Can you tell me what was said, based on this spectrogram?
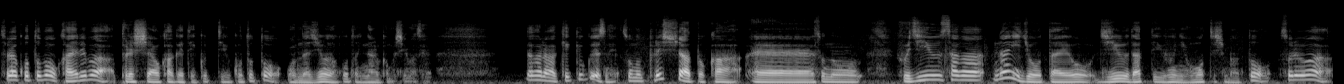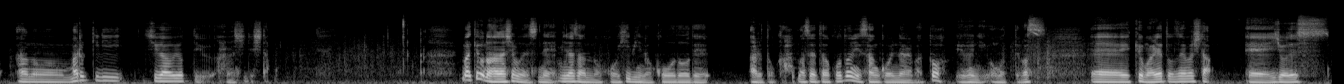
それは言葉を変えればプレッシャーをかけていくっていうことと同じようなことになるかもしれません。だから結局ですねそのプレッシャーとか、えー、その不自由さがない状態を自由だっていうふうに思ってしまうとそれはあのまるっきり違うよっていう話でした。まあ、今日の話もですね皆さんのこう日々の行動であるとか、まあ、そういったことに参考になればというふうに思ってます。えー、今日もありがとうございました。えー、以上です。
